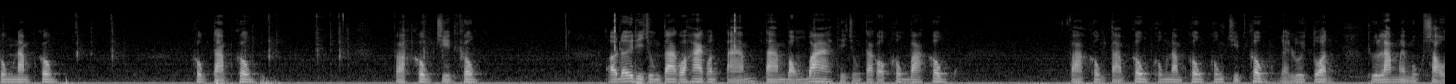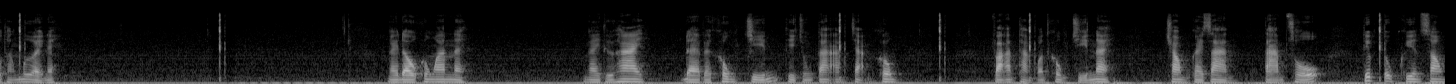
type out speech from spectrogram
050 080 và 090 ở đây thì chúng ta có hai con 8 8 bóng 3 thì chúng ta có 030 và 080 050 090 để lui tuần thứ năm ngày mùng 6 tháng 10 này. Ngày đầu không ăn này. Ngày thứ hai đề về 09 thì chúng ta ăn chạm không. Và ăn thẳng con 09 này. Trong cái dàn 8 số, tiếp tục khiên xong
